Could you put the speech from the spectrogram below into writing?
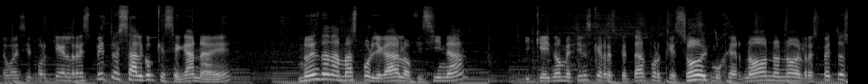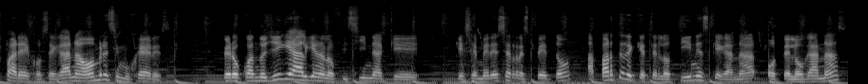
Te voy a decir, porque el respeto es algo que se gana, ¿eh? No es nada más por llegar a la oficina y que no me tienes que respetar porque soy mujer. No, no, no, el respeto es parejo, se gana hombres y mujeres. Pero cuando llegue alguien a la oficina que, que se merece respeto, aparte de que te lo tienes que ganar o te lo ganas,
